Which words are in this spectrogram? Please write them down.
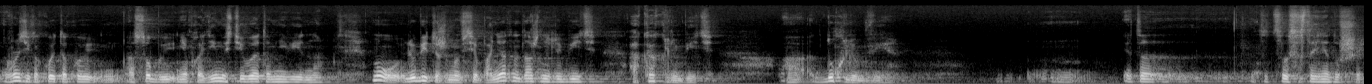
вроде какой такой особой необходимости в этом не видно. Ну, любить же мы все, понятно, должны любить. А как любить? А дух любви – это, это целое состояние души.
